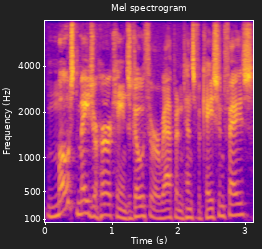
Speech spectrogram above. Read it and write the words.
most major hurricanes go through a rapid intensification phase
